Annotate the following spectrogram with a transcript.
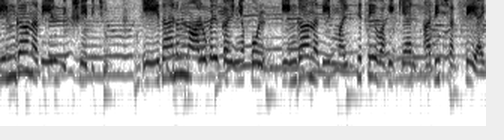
ഗംഗാ നദിയിൽ നിക്ഷേപിച്ചു. ഏതാനും നാളുകൾ കഴിഞ്ഞപ്പോൾ ഗംഗാ നദി മത്സ്യത്തെ വഹിക്കാൻ അതിശക്തിയായി.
